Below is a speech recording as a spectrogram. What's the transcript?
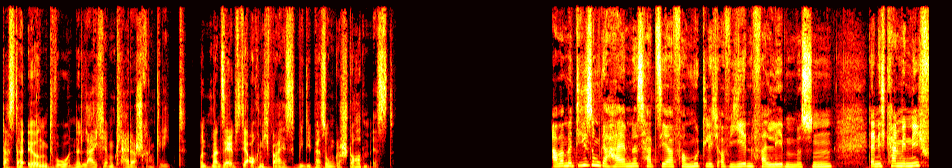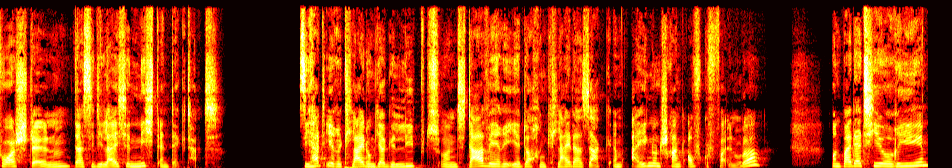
dass da irgendwo eine Leiche im Kleiderschrank liegt und man selbst ja auch nicht weiß, wie die Person gestorben ist. Aber mit diesem Geheimnis hat sie ja vermutlich auf jeden Fall leben müssen, denn ich kann mir nicht vorstellen, dass sie die Leiche nicht entdeckt hat. Sie hat ihre Kleidung ja geliebt und da wäre ihr doch ein Kleidersack im eigenen Schrank aufgefallen, oder? Und bei der Theorie,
